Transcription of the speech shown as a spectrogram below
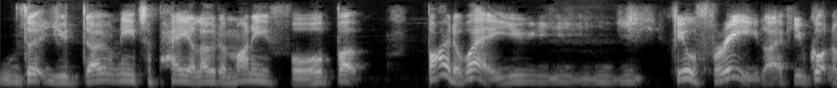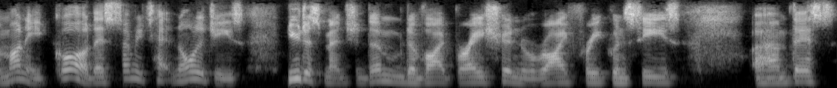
that you don't need to pay a load of money for. But by the way, you, you, you feel free. Like if you've got the money, God, there's so many technologies. You just mentioned them, the vibration, the high frequencies. Um, there's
